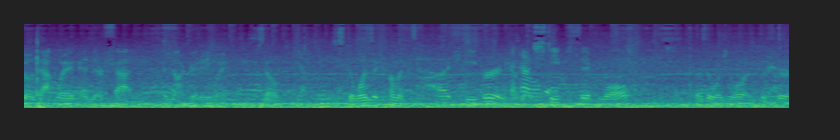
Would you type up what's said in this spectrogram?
go that way and they're fat and not good anyway. So just the ones that come a touch deeper and have that steep, thick wall, those are the ones you want for sure.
